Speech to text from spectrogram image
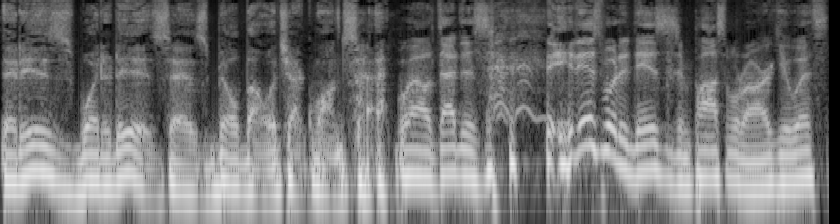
it is what it is, as Bill Belichick once said. Well, that is, it is what it is. It's impossible to argue with,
